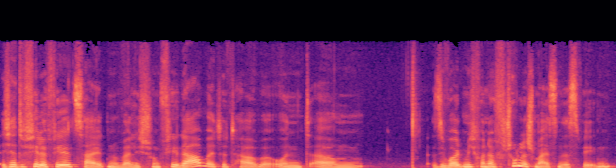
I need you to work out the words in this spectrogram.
Ich hatte viele Fehlzeiten, weil ich schon viel gearbeitet habe und ähm, sie wollten mich von der Schule schmeißen deswegen.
